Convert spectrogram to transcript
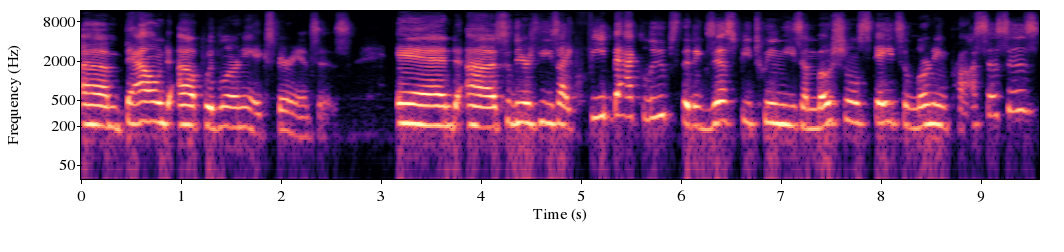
um, bound up with learning experiences. And uh, so there's these like feedback loops that exist between these emotional states and learning processes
